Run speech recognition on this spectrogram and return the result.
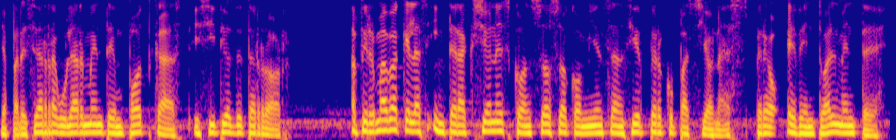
y aparecer regularmente en podcasts y sitios de terror, afirmaba que las interacciones con Soso comienzan sin preocupaciones, pero eventualmente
